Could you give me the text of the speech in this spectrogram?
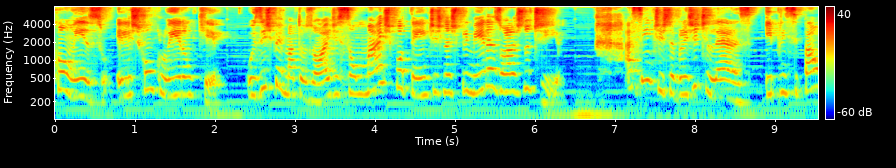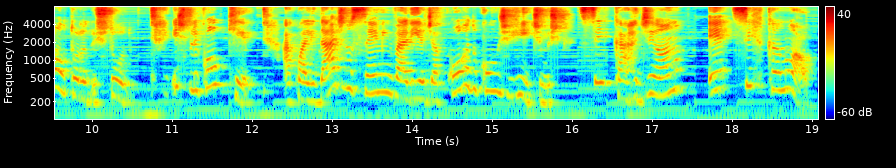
Com isso, eles concluíram que os espermatozoides são mais potentes nas primeiras horas do dia. A cientista Brigitte Lawrence, e principal autora do estudo, explicou que a qualidade do sêmen varia de acordo com os ritmos circadiano e circanual,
